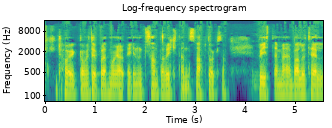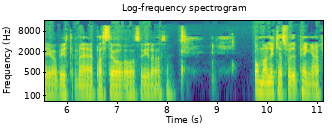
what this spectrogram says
det har ju kommit upp rätt många intressanta rykten snabbt också. Byte med Balotelli och byte med Pastore och så vidare. Så. Om man lyckas få ut pengar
